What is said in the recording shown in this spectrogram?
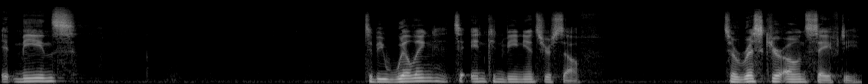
It means to be willing to inconvenience yourself, to risk your own safety,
